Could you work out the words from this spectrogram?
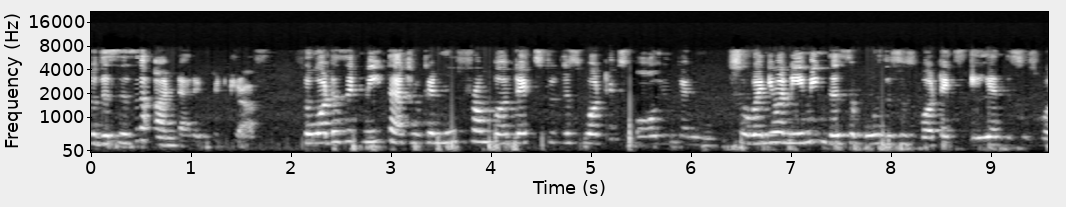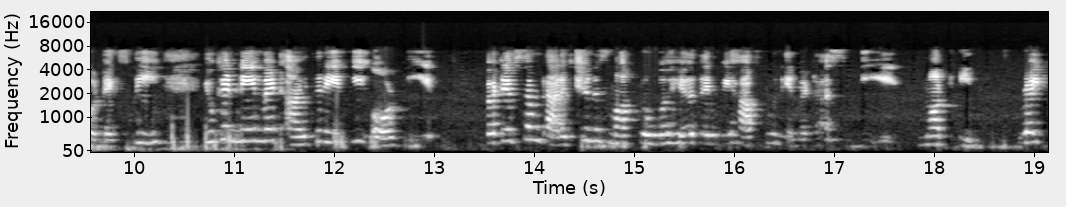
So this is an undirected graph. So what does it mean? That you can move from vertex to this vertex or you can move. So when you are naming this, suppose this is vertex A and this is vertex B, you can name it either AB or BA. But if some direction is marked over here, then we have to name it as BA, not A, right?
